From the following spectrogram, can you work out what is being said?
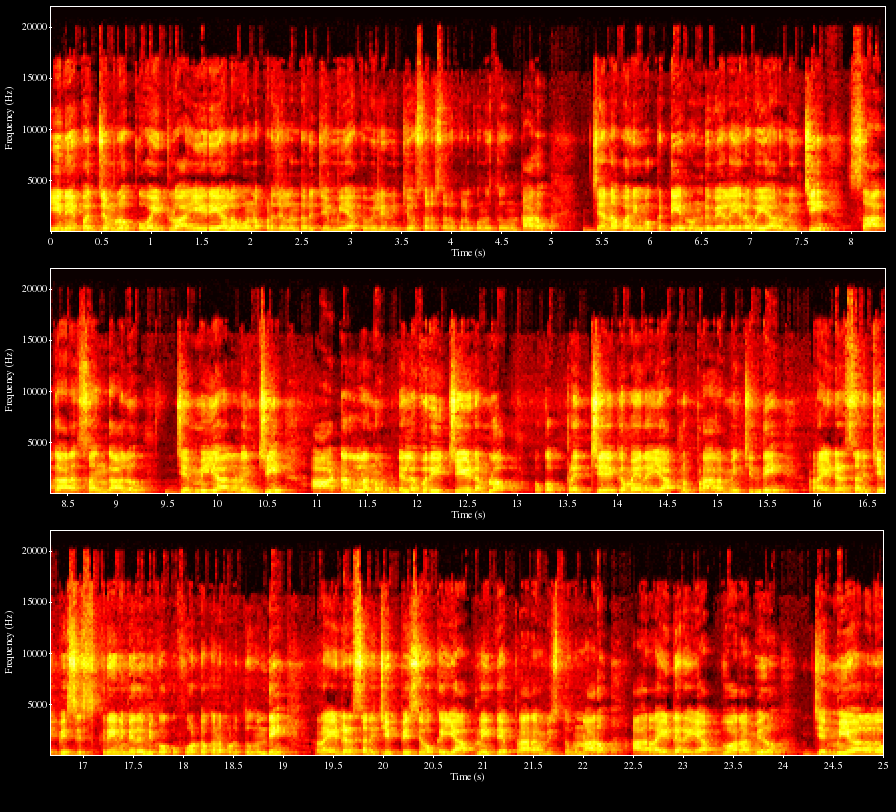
ఈ నేపథ్యంలో కువైట్లో ఆ ఏరియాలో ఉన్న ప్రజలందరూ జమ్మియాకు వెళ్ళి నిత్యవసర సరుకులు కొనుతూ ఉంటారు. జనవరి ఒకటి రెండు వేల ఇరవై ఆరు నుంచి సహకార సంఘాలు జమ్మియాల నుంచి ఆర్డర్లను డెలివరీ చేయడంలో ఒక ప్రత్యేకమైన యాప్ను ప్రారంభించింది. రైడర్స్ అని చెప్పేసి స్క్రీన్ మీద మీకు ఒక ఫోటో కనపడుతూ ఉంది. రైడర్స్ అని చెప్పేసి ఒక యాప్ని అయితే ప్రారంభిస్తూ ఉన్నారు. ఆ రైడర్ యాప్ ద్వారా మీరు జమ్మియాలలో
